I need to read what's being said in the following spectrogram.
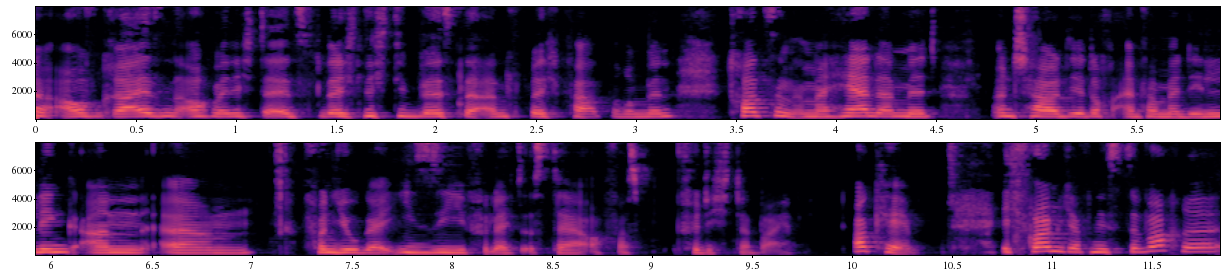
auf Reisen, auch wenn ich da jetzt vielleicht nicht die beste Ansprechpartnerin bin, trotzdem immer her damit und schau dir doch einfach mal den Link an ähm, von Yoga Easy. Vielleicht ist da ja auch was für dich dabei. Okay, ich freue mich auf nächste Woche.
